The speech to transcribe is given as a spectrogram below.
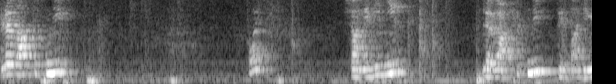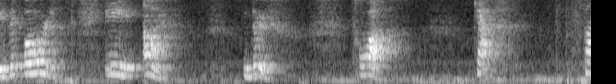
Le ventre soutenu. Pouce. Jambe alignée. Le ventre soutenu. Descendez les épaules. Et 1, 2, 3, 4, 5,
